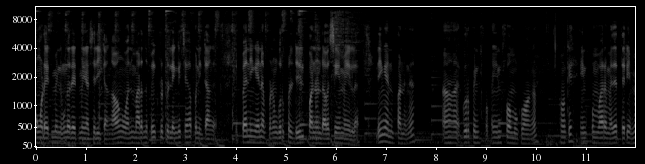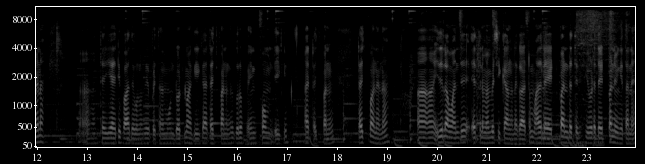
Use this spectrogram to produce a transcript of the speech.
உங்களோட ஹெட்மைன் இன்னொரு ஹெட்மைன் சரிக்காங்க அவங்க வந்து மறந்து போய் குரூப்பில் லிங்கை சேவ் பண்ணிட்டாங்க. இப்போ நீங்கள் என்ன பண்ணணும்? குரூப்பில் டீல் பண்ணணுன்ற அவசியமே இல்லை. நீங்கள் என்ன பண்ணுங்கள் குரூப் இன்ஃபோ இன்ஃபார்முக்கு வாங்க. ஓகே இன்ஃபார்ம் வர மாதிரி தெரியும்? ஏன்னா தெரியாட்டி பார்த்துக்கொள்ளுங்க இப்படி தான் மூணு டொட் மாக்கிக்கு டச் பண்ணுங்கள் குரூப் இன்ஃபார்ம் டிக்கு அதை டச் பண்ணுங்கள் டச் பண்ணுன்னா இதில் வந்து எத்தனை மெம்பர்ஸ் இருக்காங்கன்னு காட்டும். அதில் எட் பண்ணுறதுக்கு இவ்வளோ எட் பண்ணுவீங்க தானே?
